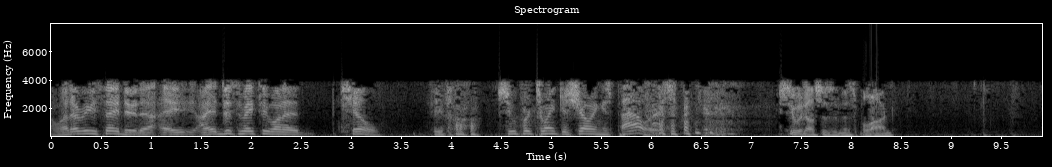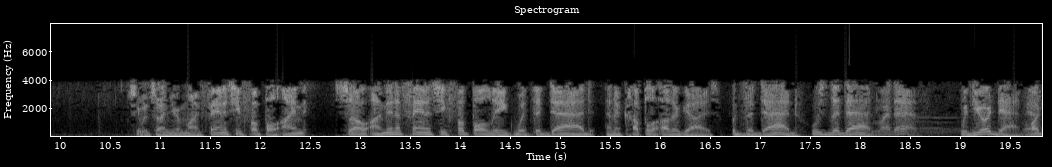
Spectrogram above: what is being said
Whatever you say, dude. I, I, it just makes me want to kill people. Super Twink is showing his powers. See what else is in this blog. See what's on your mind. Fantasy football. I'm so I'm in a fantasy football league with the dad and a couple of other guys. With the dad. Who's the dad? My dad. With your dad. Yeah. What?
